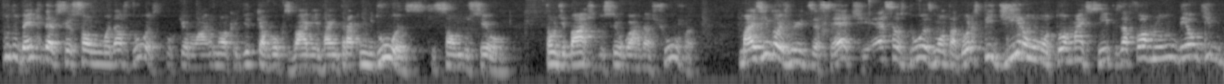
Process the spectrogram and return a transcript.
Tudo bem que deve ser só uma das duas, porque eu não, não acredito que a Volkswagen vai entrar com duas que são do seu, estão debaixo do seu guarda-chuva. Mas em 2017, essas duas montadoras pediram um motor mais simples. A Fórmula 1 deu de,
